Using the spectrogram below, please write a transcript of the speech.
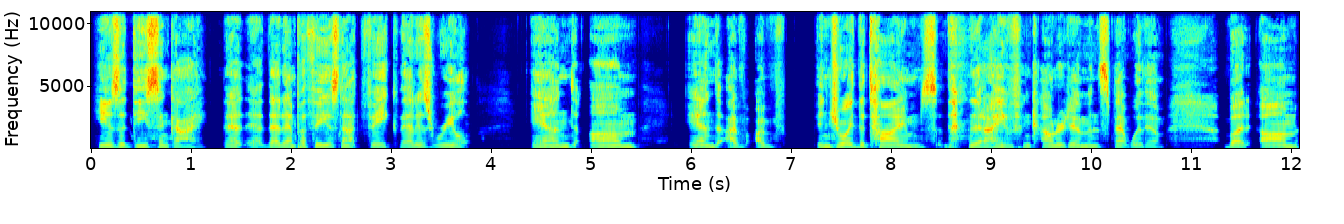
He is a decent guy. That that empathy is not fake. That is real. And um and I've I've enjoyed the times that I've encountered him and spent with him. But um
